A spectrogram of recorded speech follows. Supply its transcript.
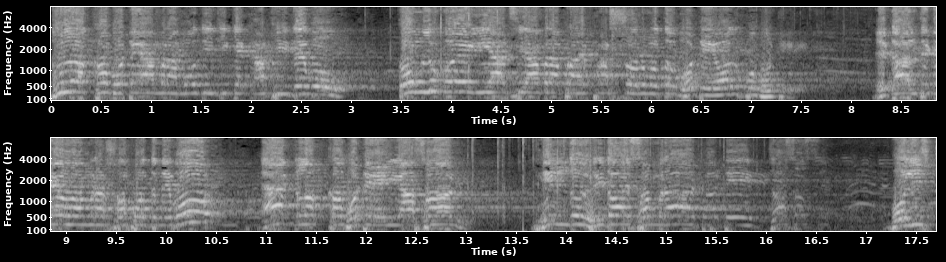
দু লক্ষ ভোটে আমরা মোদীজিকে কাঠি দেব। তমলুকও এগিয়ে আছি, আমরা প্রায় পাঁচশোর মতো ভোটে, অল্প ভোটে। এখান থেকেও আমরা শপথ নেব, এক লক্ষ ভোটে এই আসন হিন্দু হৃদয় সম্রাট পার্টির বলিষ্ঠ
